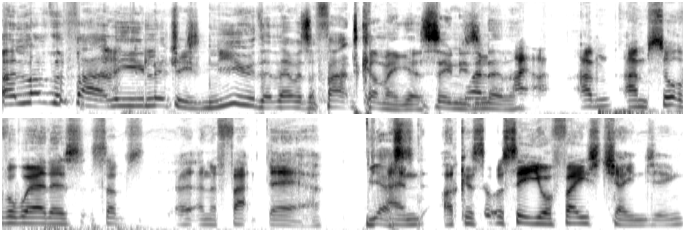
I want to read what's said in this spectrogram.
I love the fact that you literally knew that there was a fact coming as soon as you know that. I, I, I'm I'm sort of aware there's some uh, an a fact there. Yes. and I can sort of see your face changing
